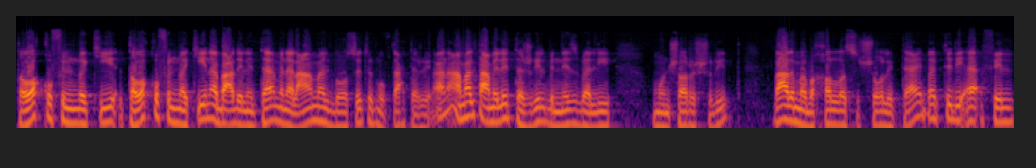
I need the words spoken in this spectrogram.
توقف المكي... توقف الماكينة بعد الانتهاء من العمل بواسطة مفتاح التشغيل. أنا عملت عملية تشغيل بالنسبة لمنشار الشريط. بعد ما بخلص الشغل بتاعي ببتدي أقفل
